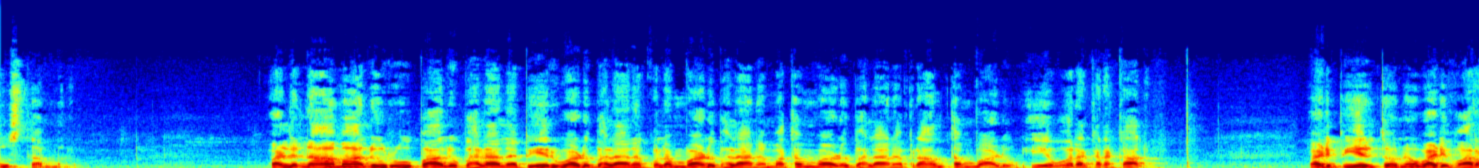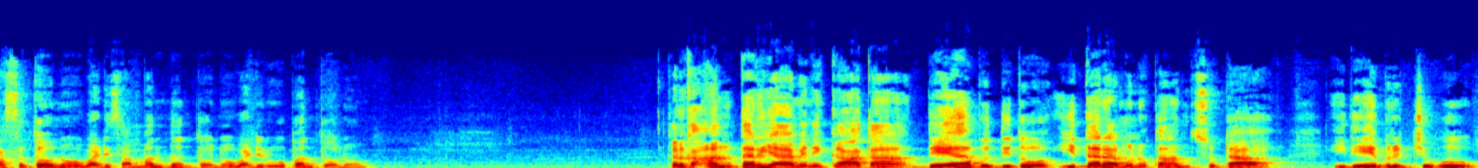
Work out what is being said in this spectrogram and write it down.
చూస్తాం మనం. వాళ్ళ నామాలు రూపాలు బలానా పేరువాడు బలానా కులంవాడు కులం వాడు ఫలానా మతం వాడు బలానా ప్రాంతం వాడు ఏవో రకరకాలు. వాడి పేరుతోనో వాడి వరసతోనో వాడి సంబంధంతోనో వాడి రూపంతోనో. కనుక అంతర్యామిని కాక దేహబుద్ధితో ఇతరమును కాంచుట ఇదే మృత్యువు.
